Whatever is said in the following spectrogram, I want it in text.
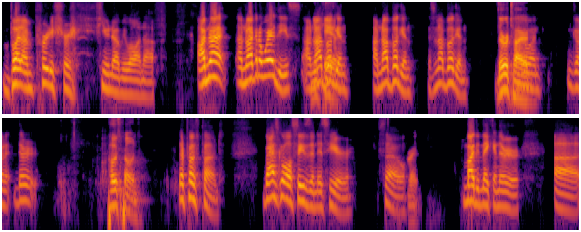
But I'm pretty sure if you know me well enough, I'm not. I'm not going to wear these. I'm You not can't. bugging. I'm not bugging. It's not bugging. they're retired. Going, going. They're Postponed. they're postponed. Basketball season is here, so Right. might be making their uh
